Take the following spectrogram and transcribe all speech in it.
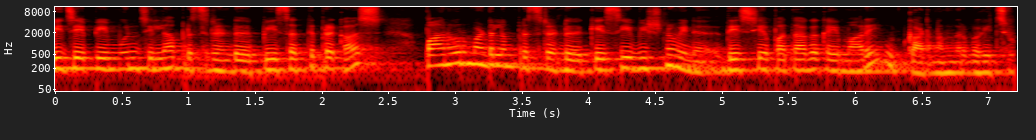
ബി ജെ പി മുൻ ജില്ലാ പ്രസിഡന്റ് പി സത്യപ്രകാശ് പാനൂർ മണ്ഡലം പ്രസിഡന്റ് കെ സി വിഷ്ണുവിന് ദേശീയ പതാക കൈമാറി ഉദ്ഘാടനം നിർവഹിച്ചു.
